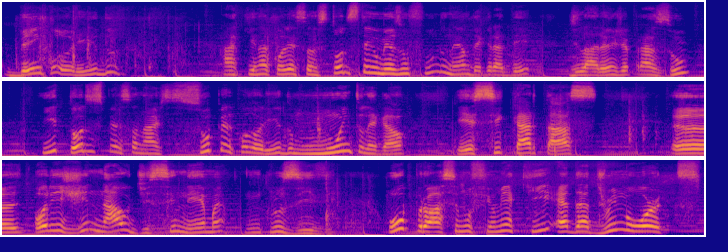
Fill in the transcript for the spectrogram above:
bem colorido, aqui na coleção. Todos têm o mesmo fundo, né, um degradê de laranja para azul, e todos os personagens super colorido, muito legal esse cartaz uh, original de cinema, inclusive. O próximo filme aqui é da DreamWorks,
